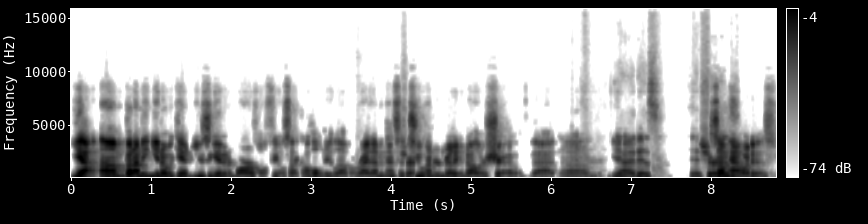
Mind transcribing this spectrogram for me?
Yeah, um, but I mean, you know, again, using it in a Marvel feels like a whole new level, right? I mean, that's a Sure. two hundred million dollar show that, um, Yeah, know, it is. It sure is. somehow it is.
